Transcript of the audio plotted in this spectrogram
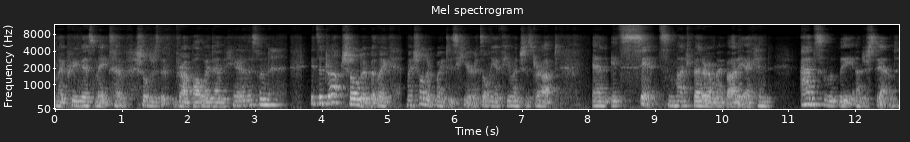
my previous makes have shoulders that drop all the way down to here. This one, it's a dropped shoulder, but like my shoulder point is here. It's only a few inches dropped and it sits much better on my body. I can absolutely understand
